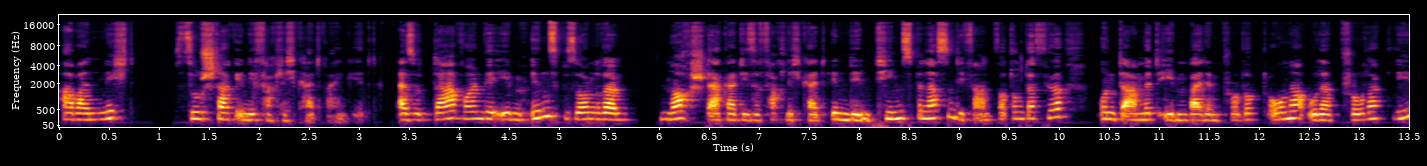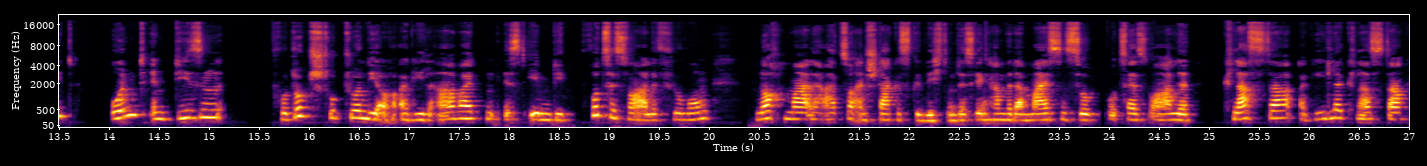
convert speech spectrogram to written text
aber nicht so stark in die Fachlichkeit reingeht. Also da wollen wir eben insbesondere noch stärker diese Fachlichkeit in den Teams belassen, die Verantwortung dafür und damit eben bei dem Product Owner oder Product Lead. Und in diesen Produktstrukturen, die auch agil arbeiten, ist eben die prozessuale Führung nochmal, hat so ein starkes Gewicht. Und deswegen haben wir da meistens so prozessuale Cluster, agile Cluster,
